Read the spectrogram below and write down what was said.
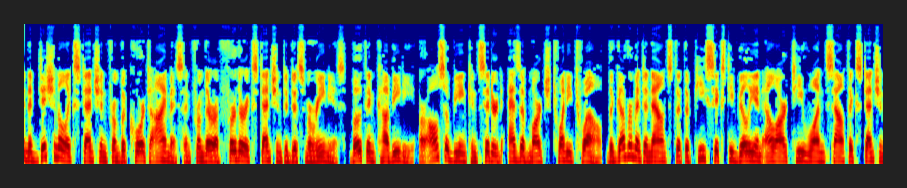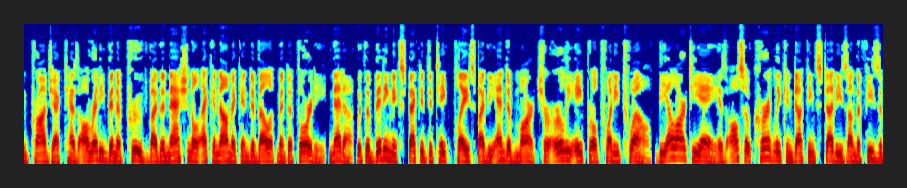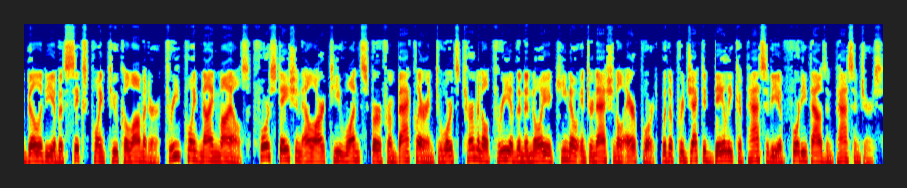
An additional extension from Bacoor to Imus and from there a further extension to Dasmariñas, both in Cavite, are also being considered. As of March 2012, the government announced that the P60 billion LRT-1 South Extension project has already been approved by the National Economic and Development Authority, NEDA, with the bidding expected to take place by the end of March or early April 2012. The LRTA is also currently conducting studies on the feasibility of a 6.2 kilometer, 3.9 miles, four-station station LRT-1 spur from Baclaran towards Terminal 3 of the Ninoy Aquino International Airport, with a projected daily capacity of 40,000 passengers.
